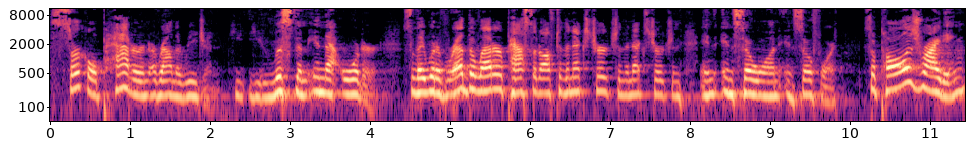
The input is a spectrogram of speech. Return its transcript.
circle pattern around the region. He, he lists them in that order. So they would have read the letter, passed it off to the next church and the next church and, and, and so on and so forth. So Paul is writing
